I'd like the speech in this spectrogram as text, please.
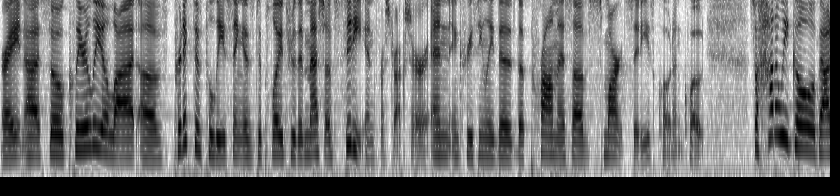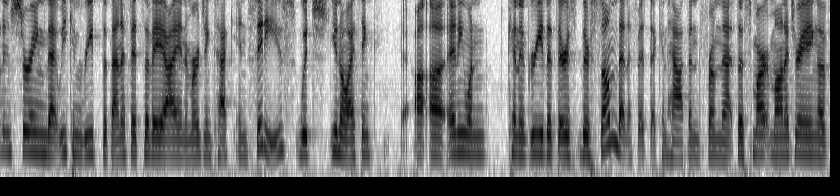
right? Uh, so clearly, a lot of predictive policing is deployed through the mesh of city infrastructure and increasingly the, the promise of smart cities, quote unquote. So, how do we go about ensuring that we can reap the benefits of AI and emerging tech in cities, which, you know, I think uh, uh, anyone can agree that there's there's some benefit that can happen from that the smart monitoring of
